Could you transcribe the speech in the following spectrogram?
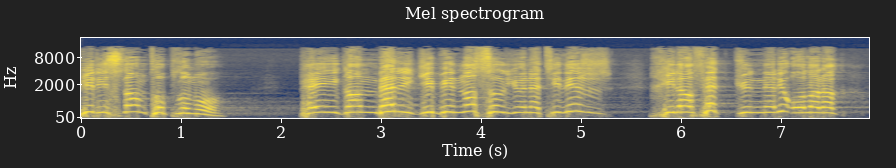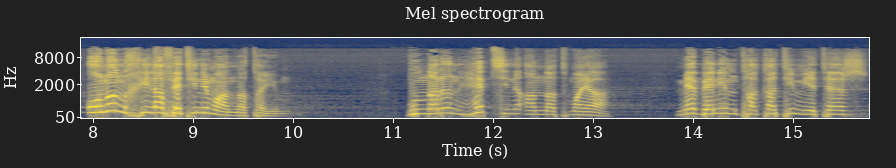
bir İslam toplumu peygamber gibi nasıl yönetilir? Hilafet günleri olarak onun hilafetini mi anlatayım? Bunların hepsini anlatmaya ne benim takatim yeter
